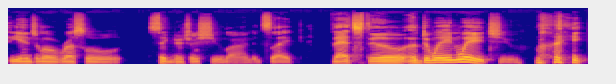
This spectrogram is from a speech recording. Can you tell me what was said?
D'Angelo Russell signature shoe line, it's like that's still a Dwyane Wade shoe, like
